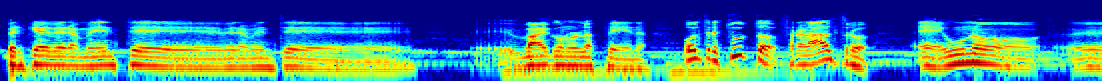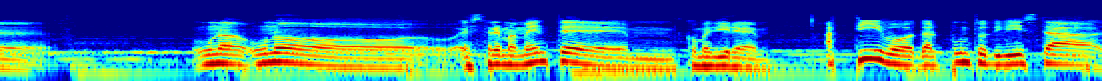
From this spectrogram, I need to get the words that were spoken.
perché veramente, veramente eh, valgono la pena. Oltretutto, fra l'altro, è uno, eh, uno, uno estremamente, mm, come dire, attivo dal punto di vista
